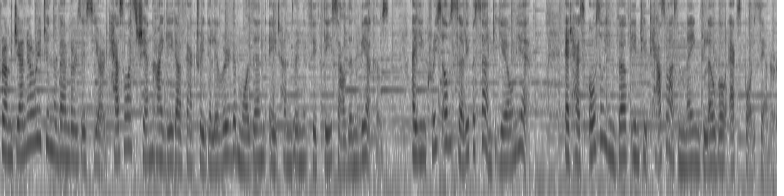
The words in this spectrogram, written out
From January to November this year, Tesla's Shanghai Gigafactory delivered more than 850,000 vehicles, an increase of 30% year on year. It has also evolved into Tesla's main global export center.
